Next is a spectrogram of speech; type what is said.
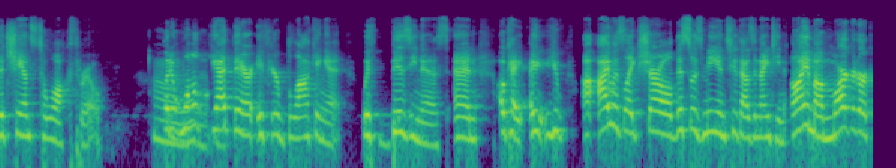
the chance to walk through. Oh, but it won't get there if you're blocking it with busyness and okay you i was like sheryl this was me in 2019 i am a marketer.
